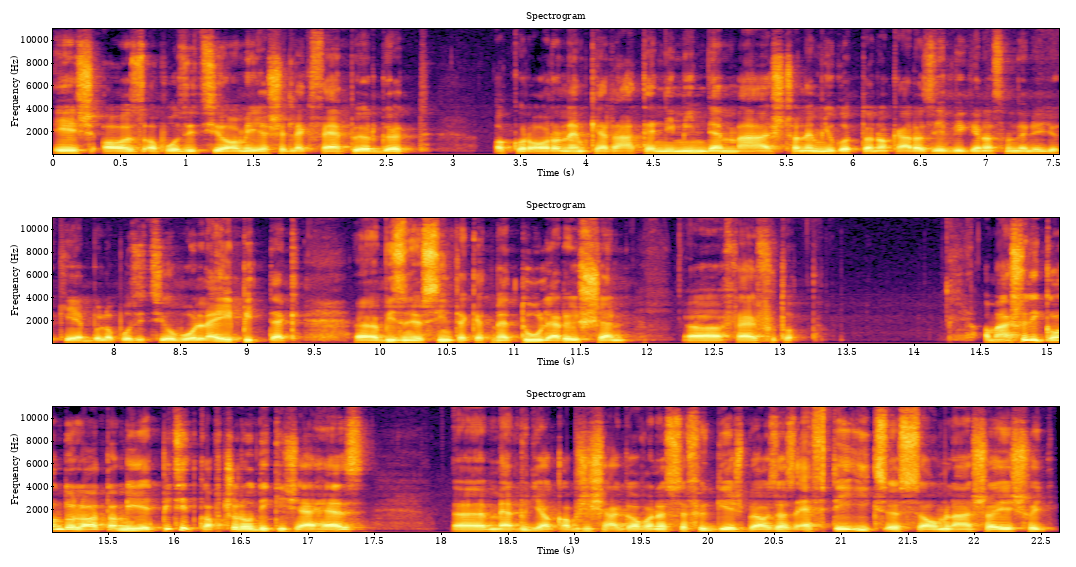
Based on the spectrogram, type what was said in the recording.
és az a pozíció, ami esetleg felpörgött, akkor arra nem kell rátenni minden mást, hanem nyugodtan akár az év végén azt mondani, hogy oké, okay, ebből a pozícióból leépítek bizonyos szinteket, mert túl erősen felfutott. A második gondolat, ami egy picit kapcsolódik is ehhez, mert ugye a kapzsisággal van összefüggésben, az az FTX összeomlása, és hogy,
